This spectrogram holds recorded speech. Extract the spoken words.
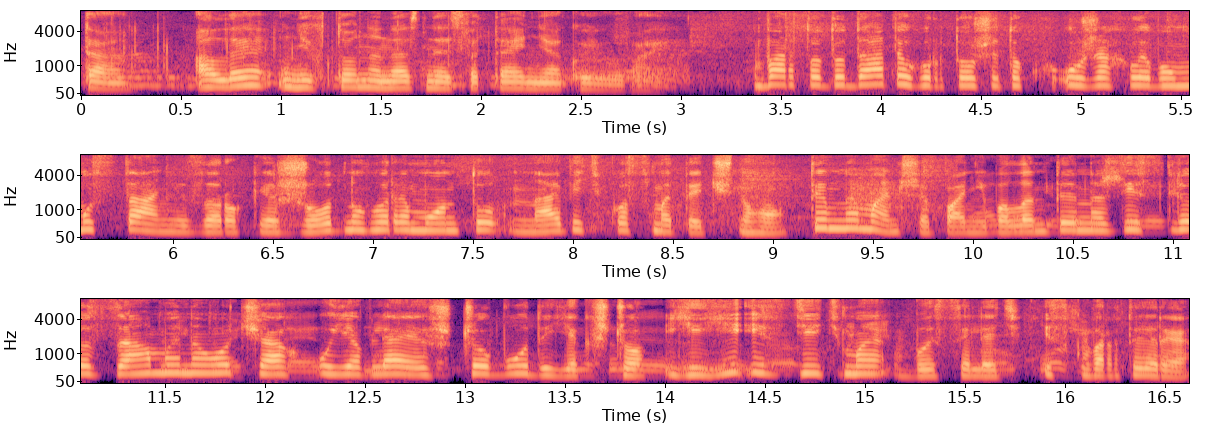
Так, але ніхто на нас не звертає ніякої уваги. Варто додати, гуртожиток у жахливому стані за роки жодного ремонту, навіть косметичного. Тим не менше, пані Валентина зі сльозами на очах уявляє, що буде, якщо її із дітьми виселять із квартири.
